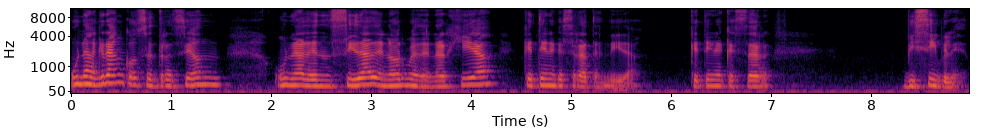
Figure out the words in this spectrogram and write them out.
una gran concentración, una densidad enorme de energía que tiene que ser atendida, que tiene que ser visible,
